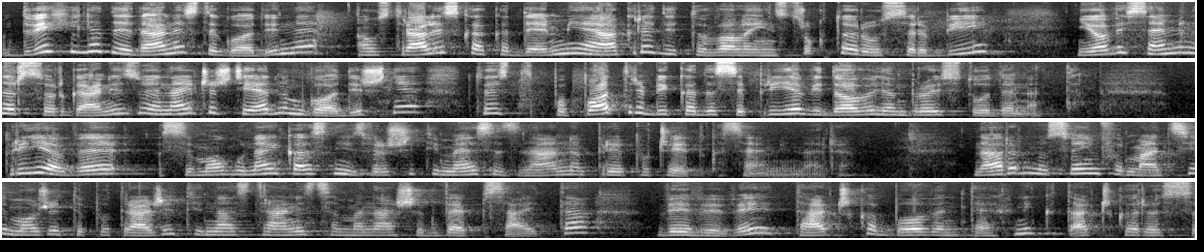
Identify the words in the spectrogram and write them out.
Od 2011. godine Australijska akademija je akreditovala instruktora u Srbiji i ovaj seminar se organizuje najčešće jednom godišnje, to jest po potrebi kada se prijavi dovoljan broj studenta. Prijave se mogu najkasnije izvršiti mesec dana pre početka seminara. Naravno, sve informacije možete potražiti na stranicama našeg web sajta www.boventehnik.rs.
